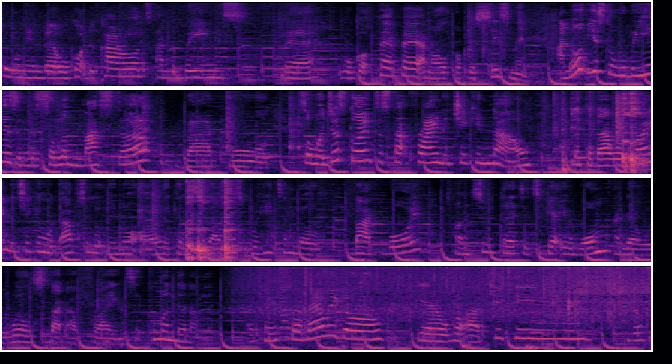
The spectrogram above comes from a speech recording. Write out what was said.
corn in there. We've got the carrots and the beans there. We've got pepper and all-purpose seasoning. And obviously we'll be using the salad master bad boy. So we're just going to start frying the chicken now. Look at that we're frying the chicken with absolutely no oil. You can see that just preheating the bad boy on 230 to get it warm and then we will start our frying. So come on then okay so there we go. Yeah we've got our chicken. Just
